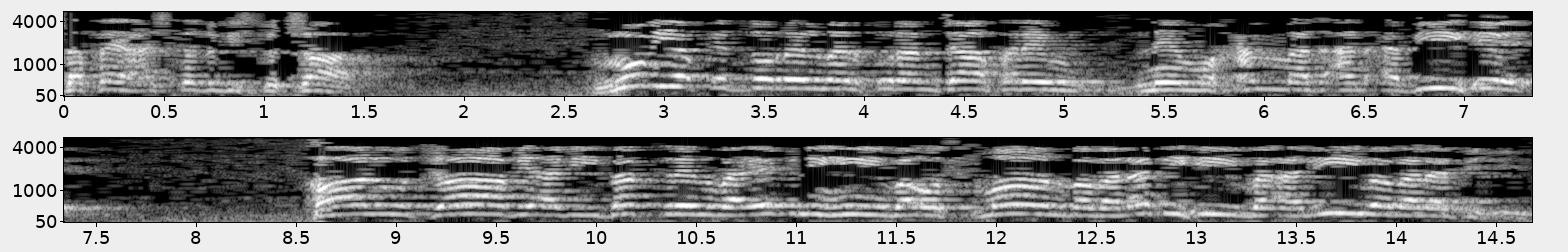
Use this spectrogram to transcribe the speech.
صفحه هشتاد و بیست و چار روی که در المنصور جعفر ابن محمد عن ابیه قالوا جاء بأبي بكر وابنه وعثمان وولده وعلي وولده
